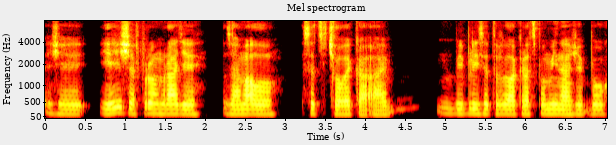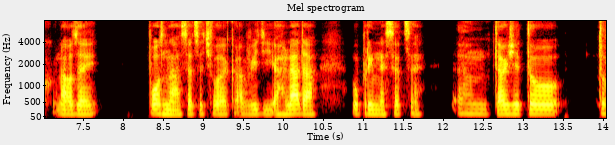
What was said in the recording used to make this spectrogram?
že Ježiša v prvom rade zaujímalo srdce človeka a v Biblii sa to veľakrát spomína, že Boh naozaj pozná srdce človeka a vidí a hľada úprimné srdce. Um, takže to, to,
